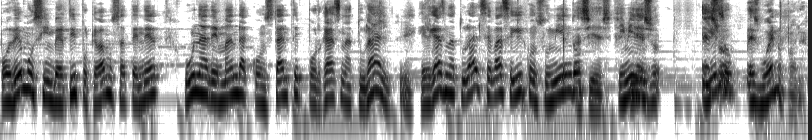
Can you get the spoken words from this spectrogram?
podemos invertir porque vamos a tener una demanda constante por gas natural. El gas natural se va a seguir consumiendo así es. y miren y eso Y Eso, es bueno para.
